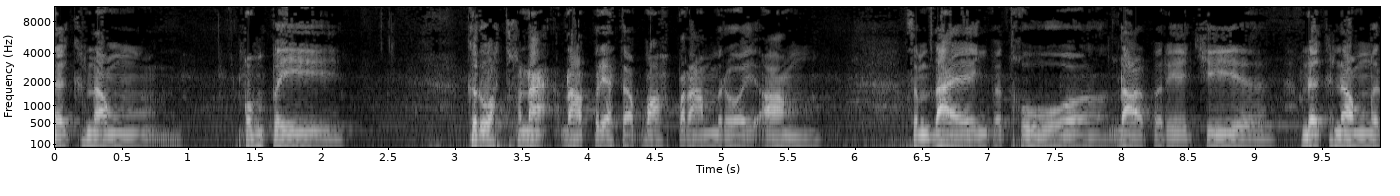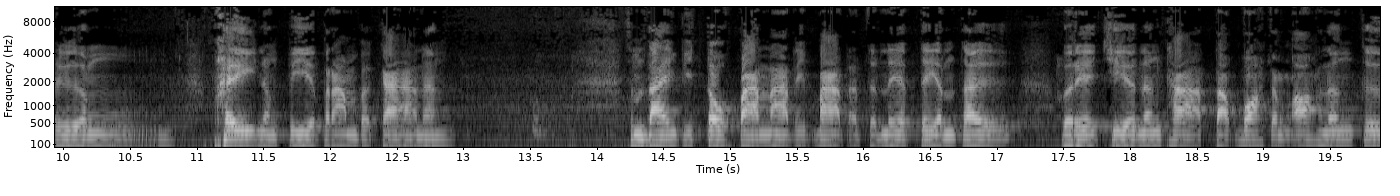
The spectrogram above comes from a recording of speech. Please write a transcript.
នៅក្នុងគម្ពីរគ្រោះថ្នាក់ដល់ព្រះតបោះ500អង្គសំដែងពធัวដល់ពរាជា នៅក្នុងរឿងភ័យនឹងពី5ប្រការហ្នឹង សំដែងពីទោសបាណាតិបាតអតនេទានទៅវរាជានឹងថាតបោះទាំងអស់នឹងគឺ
